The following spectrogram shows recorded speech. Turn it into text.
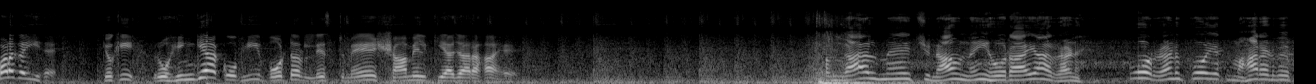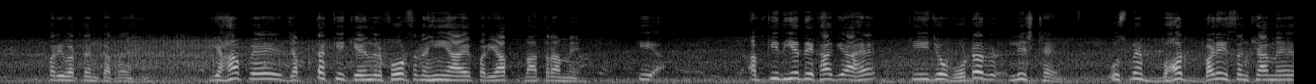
बढ़ गई है, क्योंकि रोहिंग्या को भी वोटर लिस्ट में शामिल किया जा रहा है। बंगाल में चुनाव नहीं हो रहा है या रण है। वो रण को एक महारण में परिवर्तन कर रहे हैं। यहाँ पे जब तक कि केंद्र फोर्स नहीं आए पर्याप्त मात्रा में, कि अब की ये देखा गया है कि जो वोटर लिस्ट है, उसमें बहुत बड़ी संख्या में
